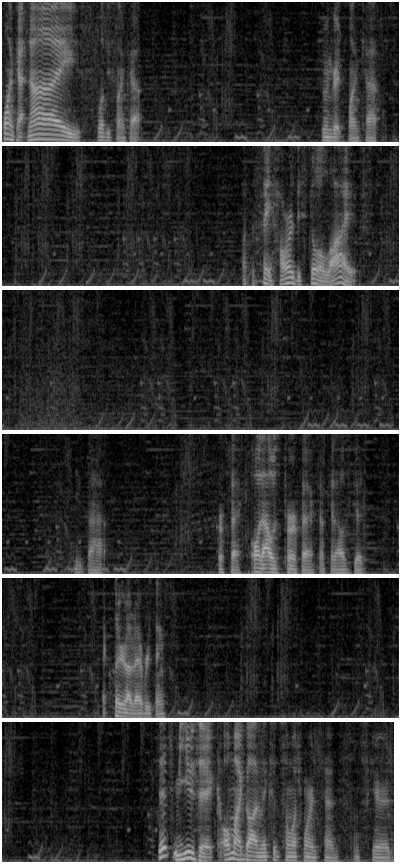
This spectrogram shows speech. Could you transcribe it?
Slime Cat, nice! Love you, Slime Cat. Doing great, Slime Cat. About to say, how are they still alive? Need that. Perfect. Oh, that was perfect. Okay, that was good. I cleared out everything. This music, oh my god, makes it so much more intense. I'm scared.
